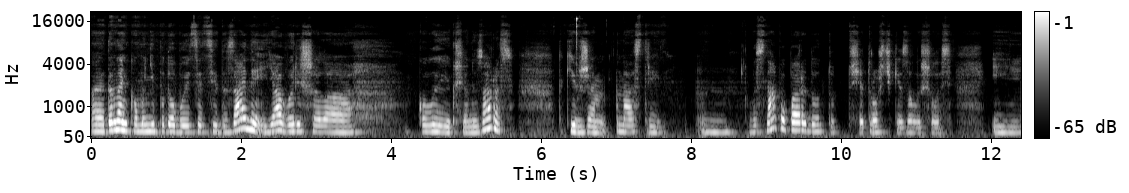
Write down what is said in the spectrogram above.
Е, Давненько мені подобаються ці дизайни, і я вирішила, коли, якщо не зараз, такий вже настрій весна попереду, тут ще трошечки залишилось. І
